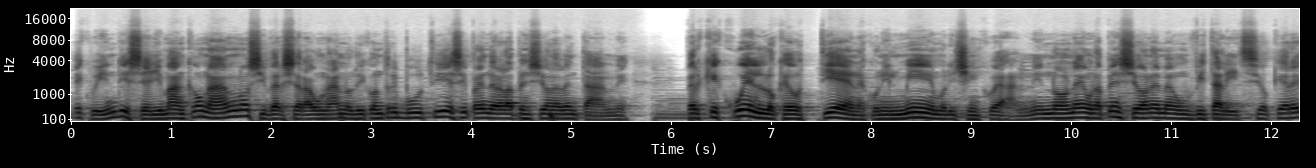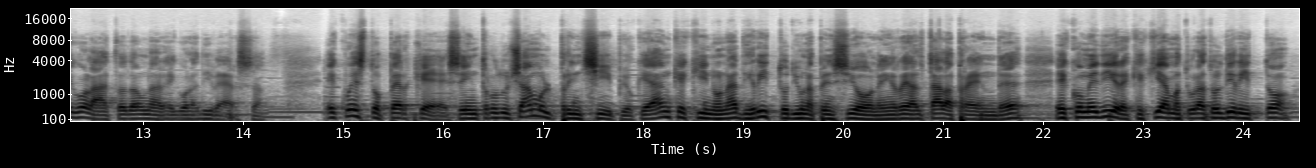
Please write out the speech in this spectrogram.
E quindi se gli manca un anno si verserà un anno di contributi e si prenderà la pensione a vent'anni perché quello che ottiene con il minimo di 5 anni non è una pensione ma è un vitalizio che è regolato da una regola diversa. E questo perché se introduciamo il principio che anche chi non ha diritto di una pensione in realtà la prende, è come dire che chi ha maturato il diritto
